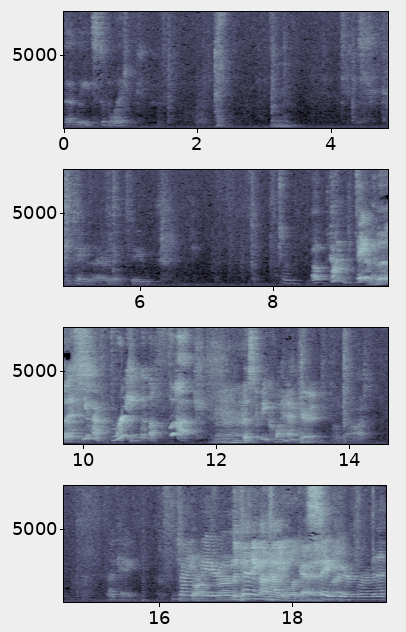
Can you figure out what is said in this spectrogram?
that leads to blank. Contains that here too. Um, Oh, god damn it! This. You have three! What the fuck? Uh-huh. This could be quite accurate. Oh god. Okay. Giant Bottom hater. third. Depending on how you look at it. Stay anyway. here for a minute.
